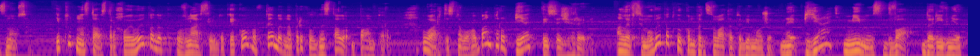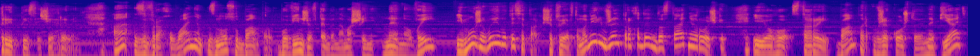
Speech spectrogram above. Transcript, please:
зносом. І тут настав страховий випадок, внаслідок якого в тебе, наприклад, не стало бамперу. Вартість нового бамперу 5 тисяч гривень. Але в цьому випадку компенсувати тобі можуть не 5 мінус 2 дорівнює 3 тисячі гривень, а з врахуванням зносу бамперу, бо він же в тебе на машині не новий. І може виявитися так, що твій автомобіль вже проходив достатньо років, і його старий бампер вже коштує не 5,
